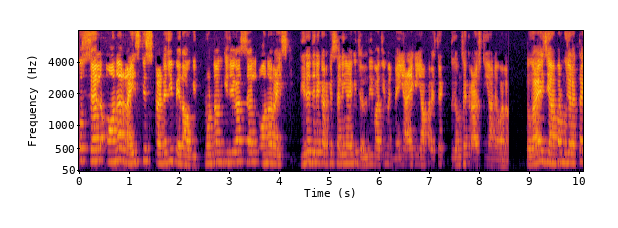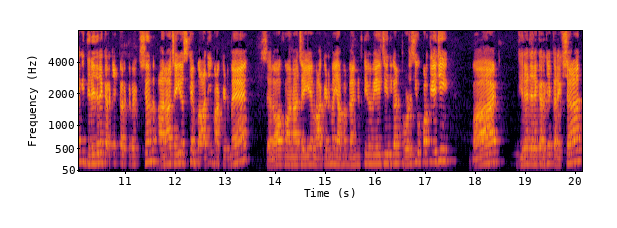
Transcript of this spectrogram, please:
तो सेल ऑनर राइस की स्ट्रेटेजी पैदा होगी। नोट डाउन कीजिएगा सेल ऑनर राइस की। धीरे धीरे करके सेलिंग आएगी, जल्दीबाजी में नहीं आएगी, यहाँ पर ऐसे एकदम से क्रैश नहीं आने वाला। तो गाइज़ यहाँ पर मुझे लगता है कि धीरे धीरे करके करेक्शन आना चाहिए। उसके बाद ही मार्केट में सेल ऑफ़ आना चाहिए। मार्केट में यहाँ पर बैंक निफ्टी में यही चीज़ दिखा थोड़ी सी ऊपर तेज़ी बट धीरे धीरे करके करेक्शन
